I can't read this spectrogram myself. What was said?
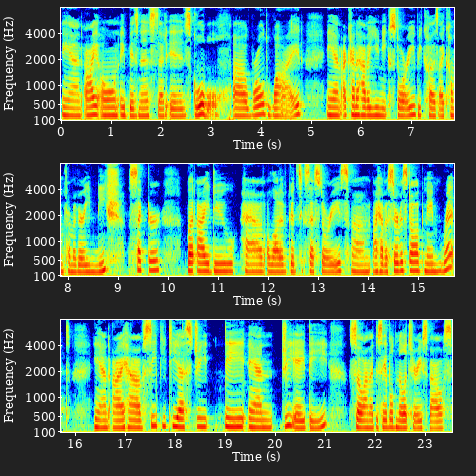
and I own a business that is global, uh, worldwide. And I kind of have a unique story because I come from a very niche sector, but I do have a lot of good success stories. Um, I have a service dog named Rhett, and I have CPTSD and GAD. So I'm a disabled military spouse,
